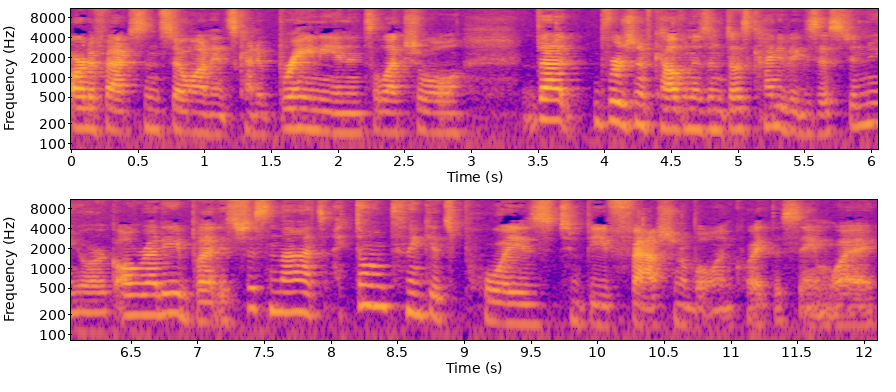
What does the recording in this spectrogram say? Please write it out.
artifacts and so on. It's kind of brainy and intellectual. That version of Calvinism does kind of exist in New York already, but it's just not, I don't think it's poised to be fashionable in quite the same way,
